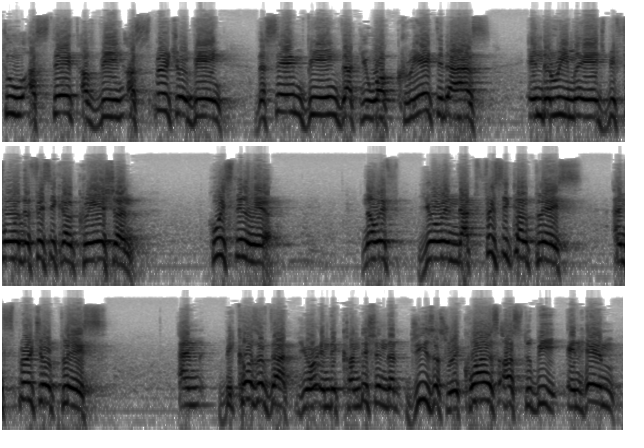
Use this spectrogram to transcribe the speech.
to a state of being a spiritual being, the same being that you were created as in the Rima age before the physical creation. Who is still here? Now, if you're in that physical place and spiritual place, and because of that, you're in the condition that Jesus requires us to be in Him,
